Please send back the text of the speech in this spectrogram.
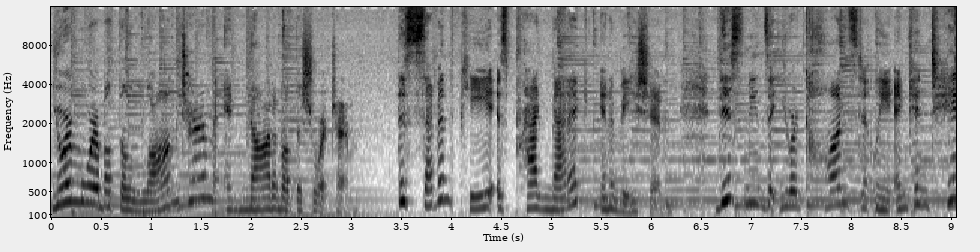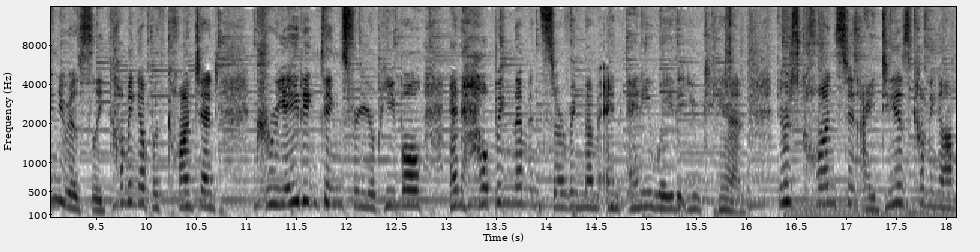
You're more about the long term and not about the short term. The seventh P is pragmatic innovation. This means that you are constantly and continuously coming up with content, creating things for your people, and helping them and serving them in any way that you can. There's constant ideas coming up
